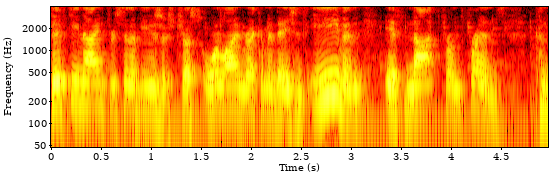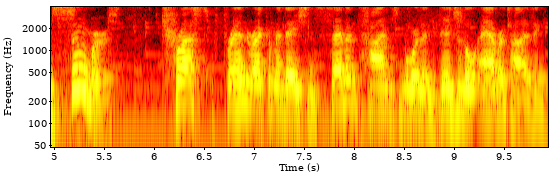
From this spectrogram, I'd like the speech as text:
59% of users trust online recommendations even if not from friends. Consumers trust friend recommendations seven times more than digital advertising.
